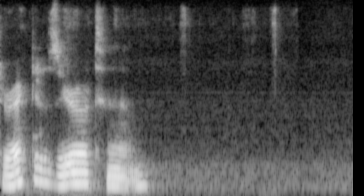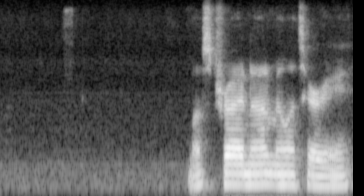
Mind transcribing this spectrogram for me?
Directive 010. Must try non military.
